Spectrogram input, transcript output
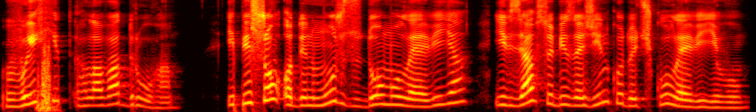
Вихід, глава 2. І пішов один муж з дому Левія і взяв собі за жінку дочку Левієву.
